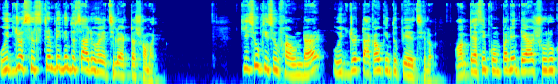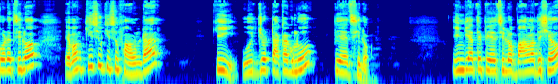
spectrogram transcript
উইথড্র সিস্টেমটি কিন্তু চালু হয়েছিল একটা সময়। কিছু কিছু ফাউন্ডার উইথড্রোর টাকাও কিন্তু পেয়েছিল। অনপ্যাসিভ কোম্পানি দেওয়া শুরু করেছিল এবং কিছু কিছু ফাউন্ডার কি উইথড্রোর টাকাগুলো পেয়েছিল। ইন্ডিয়াতে পেয়েছিল, বাংলাদেশেও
